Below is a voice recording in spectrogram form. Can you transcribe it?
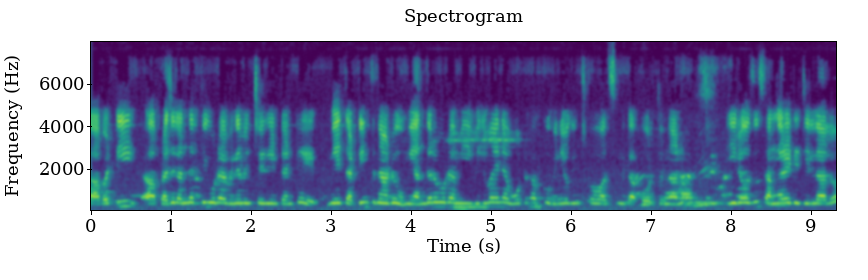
కాబట్టి ప్రజలందరికీ కూడా వినవించేది ఏంటంటే మే థర్టీన్త్ నాడు మీ అందరూ కూడా మీ విలువైన ఓటు హక్కు వినియోగించుకోవాల్సిందిగా కోరుతున్నాను. ఈరోజు సంగారెడ్డి జిల్లాలో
